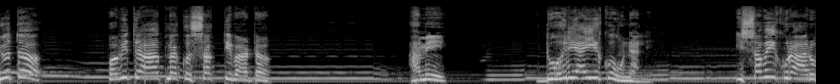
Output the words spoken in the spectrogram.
यो त पवित्र आत्माको शक्तिबाट हामी दोहोऱ्याइएको हुनाले यी सबै कुराहरू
